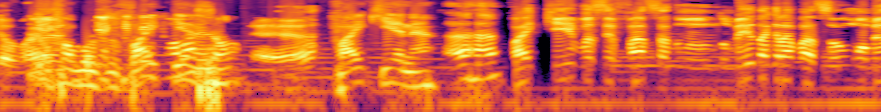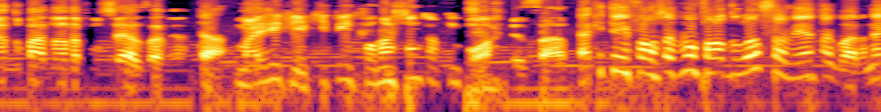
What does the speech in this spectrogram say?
É o famoso vai que, né? informação. É. Vai que, né? Aham. Vai que você faça no, no meio da gravação um momento banana com o César, né? Mas enfim, aqui tem informação que é o que importa. Exato. Aqui tem informação. Vamos falar do lançamento agora, né,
